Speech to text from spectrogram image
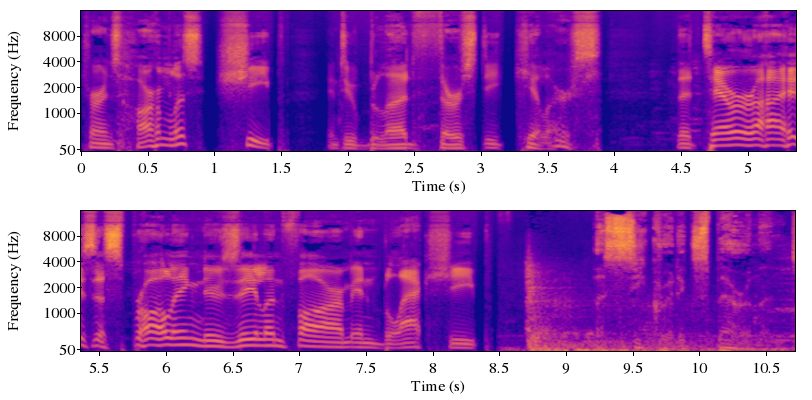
turns harmless sheep into bloodthirsty killers that terrorize a sprawling New Zealand farm in Black Sheep. A secret experiment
